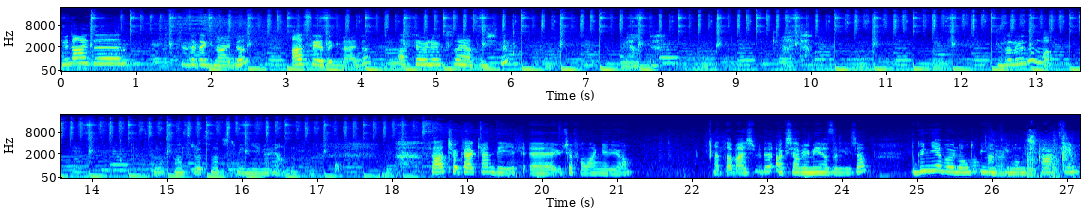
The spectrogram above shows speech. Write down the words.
Günaydın. Size de günaydın. Asya'ya da günaydın. Asya öyle uykusuna yatmıştı. Uyandı. Günaydın. Güzel uyudun mu? Suratıma suratıma tutmayayım yeni uyandım. Saat çok erken değil. Ee, 3'e falan geliyor. Hatta ben şimdi akşam yemeği hazırlayacağım. Bugün niye böyle oldu bilmiyorum. Kıymamı çıkartayım.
